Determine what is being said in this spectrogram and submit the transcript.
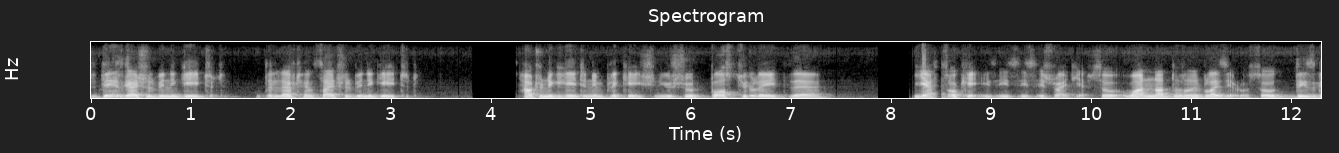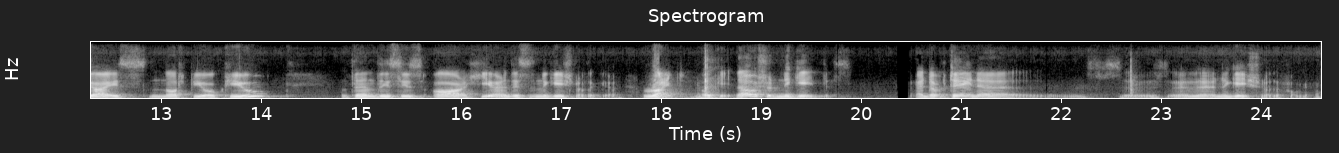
this guy should be negated. The left-hand side should be negated. How to negate an implication? You should postulate the, yes, okay, it's, it's, it's right Yes. So one not doesn't imply zero. So this guy is not p or q. Then this is r here, and this is negation of the q. Right, okay, now we should negate this and obtain a, a negation of the formula.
